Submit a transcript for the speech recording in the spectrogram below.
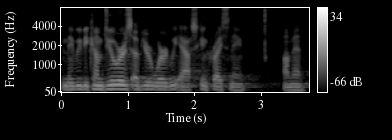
And may we become doers of your word, we ask in Christ's name. Amen.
